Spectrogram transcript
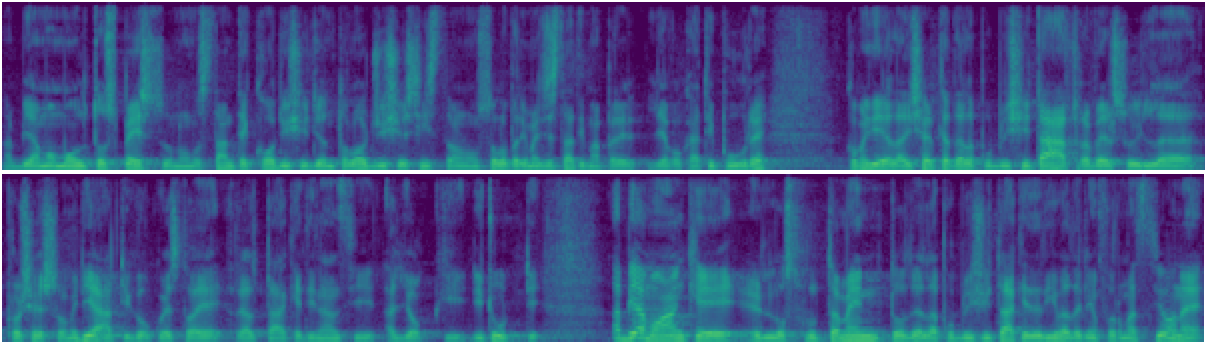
Abbiamo molto spesso, nonostante codici deontologici esistano non solo per i magistrati ma per gli avvocati pure, come dire, la ricerca della pubblicità attraverso il processo mediatico, questa è realtà che è dinanzi agli occhi di tutti. Abbiamo anche eh, lo sfruttamento della pubblicità che deriva dall'informazione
